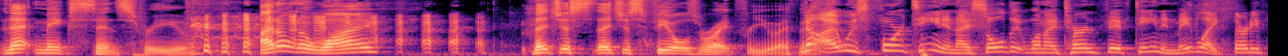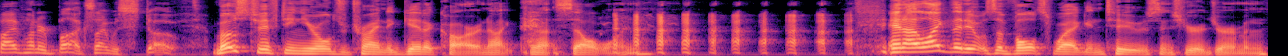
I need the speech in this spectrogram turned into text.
that makes sense for you. I don't know why. That just that just feels right for you. I think. No, I was 14 and I sold it when I turned 15 and made like 3500 bucks. I was stoked. Most fifteen-year-olds are trying to get a car, not not sell one. and I like that it was a Volkswagen too, since you're a German.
